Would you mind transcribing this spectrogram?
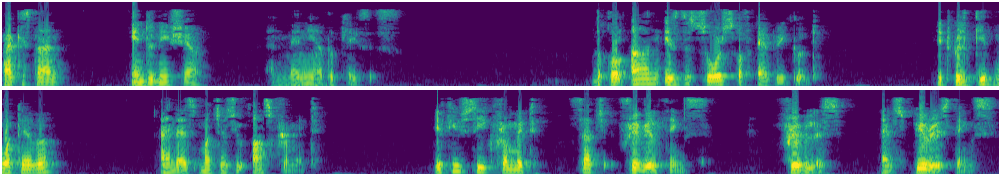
Pakistan, Indonesia, and many other places. The Quran is the source of every good. It will give whatever and as much as you ask from it. If you seek from it such trivial things, frivolous and spurious things,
